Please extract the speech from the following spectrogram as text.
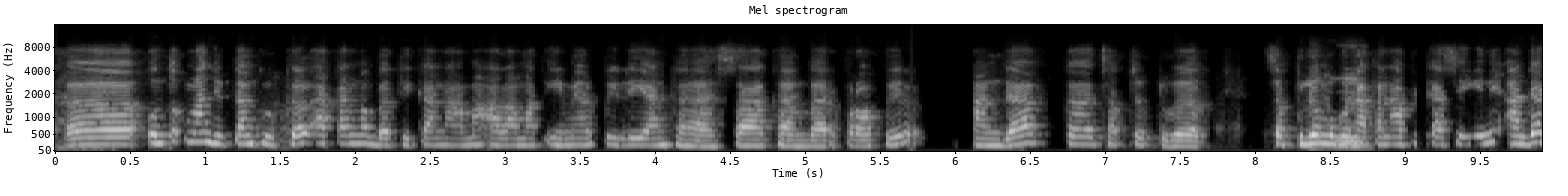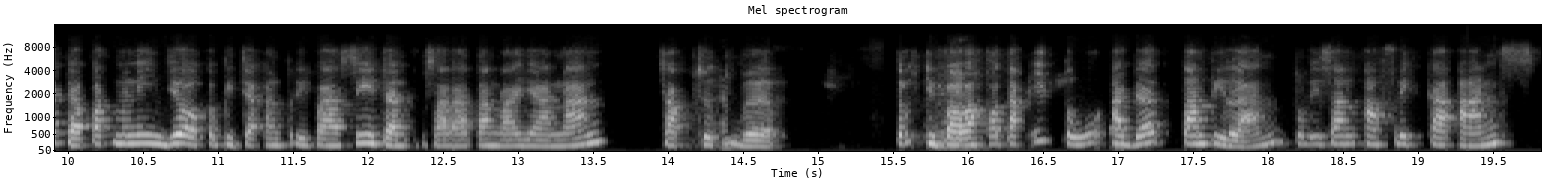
Uh, untuk melanjutkan Google akan membagikan nama, alamat email, pilihan bahasa, gambar profil Anda ke Capcut Web. Sebelum hmm. menggunakan aplikasi ini, Anda dapat meninjau kebijakan privasi dan persyaratan layanan Capcut. Web. Terus di bawah iya. kotak itu ada tampilan tulisan Afrikaans,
